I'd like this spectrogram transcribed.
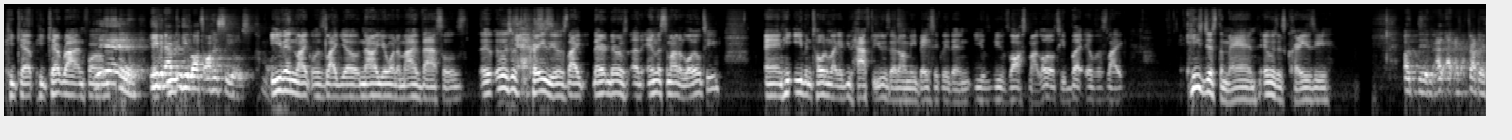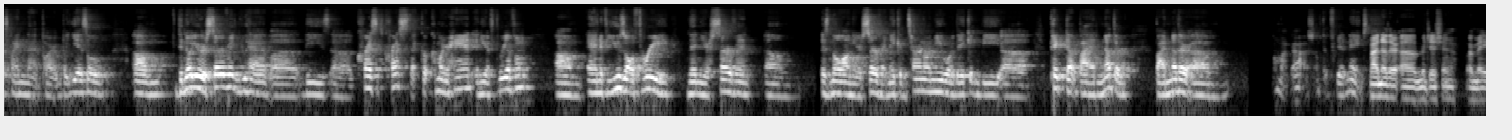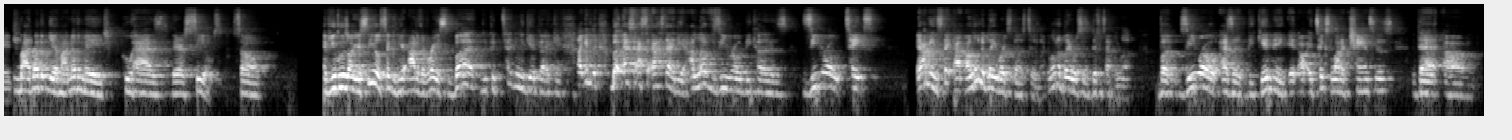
he kept he kept riding for him? Yeah, even after he lost all his seals. Come on. even like was like, yo, now you're one of my vassals. It, it was just Yes. crazy. It was like there there was an endless amount of loyalty. And he even told him like if you have to use that on me, basically, then you you've lost my loyalty. But it was like he's just the man. It was just crazy. Uh, then I, I, I forgot to explain that part, but yeah. So um, to know you're a servant, you have uh, these uh, crests, crests that co- come on your hand, and you have three of them. Um, and if you use all three, then your servant um, is no longer your servant. They can turn on you, or they can be uh, picked up by another by another. Um, oh my gosh, I'm forgetting names. By another uh, magician or mage. By another, yeah, by another mage who has their seals. So if you lose all your seals, technically you're out of the race, but you could technically get back in. Like, but that's that's, that's the idea. I love Zero because Zero takes. And I mean, stay, uh, Unlimited Blade Works does too. Like Unlimited Blade Works is a different type of love, but Zero as a beginning, it uh, it takes a lot of chances that um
